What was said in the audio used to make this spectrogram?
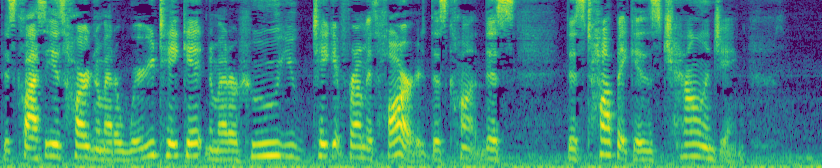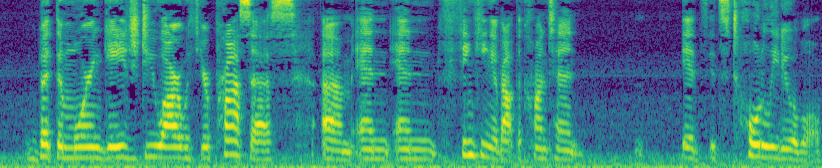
This class is hard no matter where you take it, no matter who you take it from, it's hard. This, con this, this topic is challenging. But the more engaged you are with your process um, and, and thinking about the content, it's, it's totally doable.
